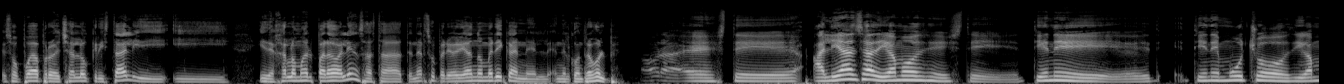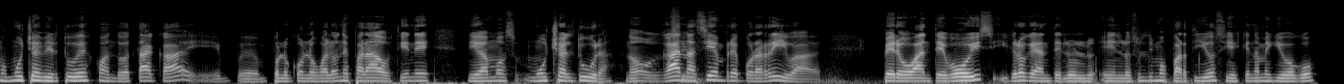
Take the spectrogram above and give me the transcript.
eso puede aprovecharlo Cristal y, y- y dejarlo mal parado a Alianza hasta tener superioridad numérica en el, en el contragolpe. Ahora, este, Alianza, digamos, este, tiene, tiene muchos, digamos, muchas virtudes cuando ataca, eh, por con los balones parados, tiene, digamos, mucha altura, ¿no? Gana Sí. siempre por arriba, pero ante Boys, y creo que ante lo- en los últimos partidos, si es que no me equivoco,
